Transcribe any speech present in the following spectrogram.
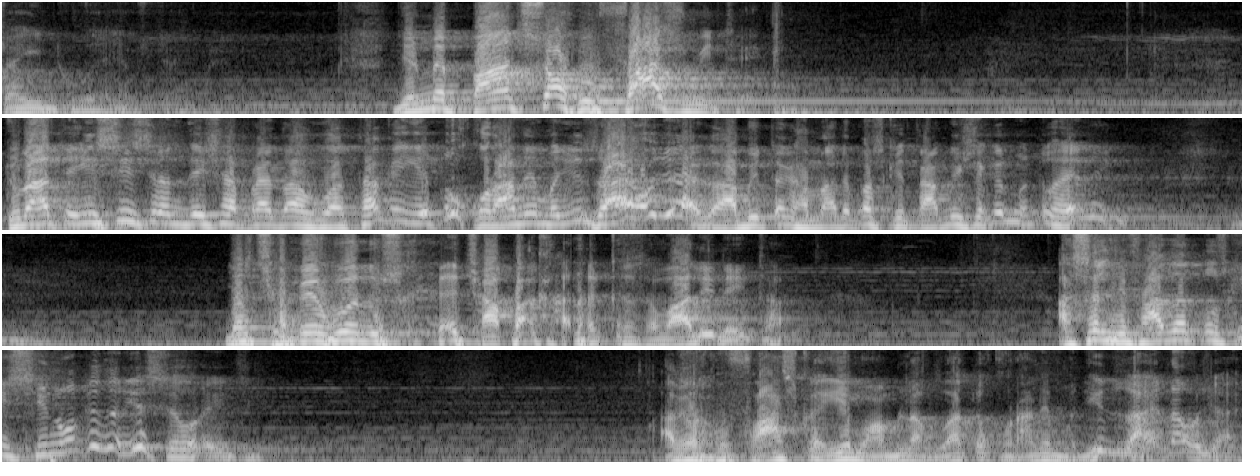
शहीद हुए हैं उस जिनमें पाँच सौ हुफाज भी थे। चुनाचे इसी से अंदेशा पैदा हुआ था कि ये तो कुरान मजीद जाया हो जाएगा। अभी तक हमारे पास किताबी शक्ल में तो है नहीं। बस छपे हुए नुस्खे छापा खाना का सवाल ही नहीं था। असल हिफाजत उसकी सीनों के ज़रिए से हो रही थी। अगर हुफाज का यह मामला हुआ तो कुरान मजीद जाया ना हो जाए।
